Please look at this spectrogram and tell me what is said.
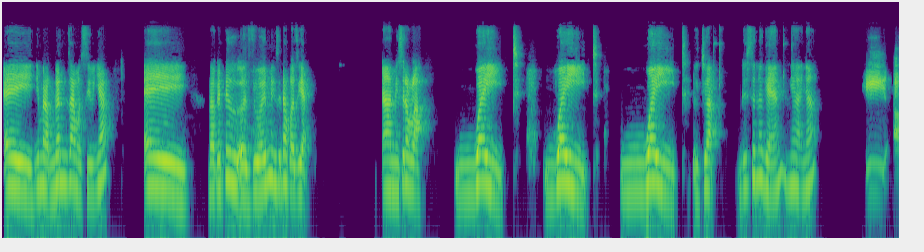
A nhưng mà đọc ngân ra một xíu nhá. A và cái từ ở dưới mình sẽ đọc là gì ạ? À mình sẽ đọc là wait, wait, wait. Được chưa? Listen again, nghe lại nhá. he a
